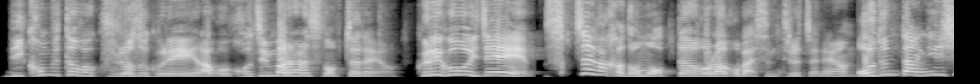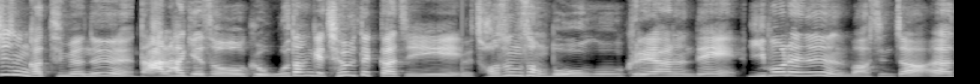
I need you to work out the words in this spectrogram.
네 컴퓨터가 구려서 그래라고 거짓말을 할 수는 없잖아요. 그리고 이제 숙제가 아까 너무 없다고 말씀드렸잖아요. 어둠 땅 1시즌 같으면은 나락에서 그 5단계 채울 때까지 그 저승성 모으고 그래야 하는데 이번에는 막 진짜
